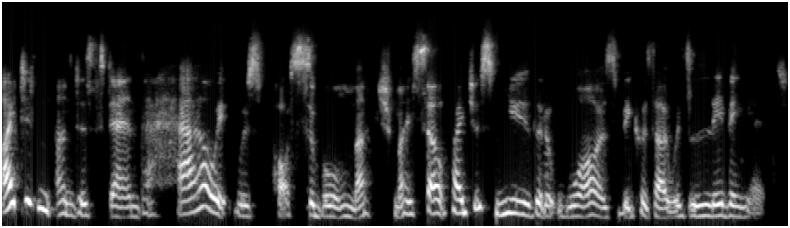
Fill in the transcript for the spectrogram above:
I didn't understand the how it was possible much myself. I just knew that it was because I was living it.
